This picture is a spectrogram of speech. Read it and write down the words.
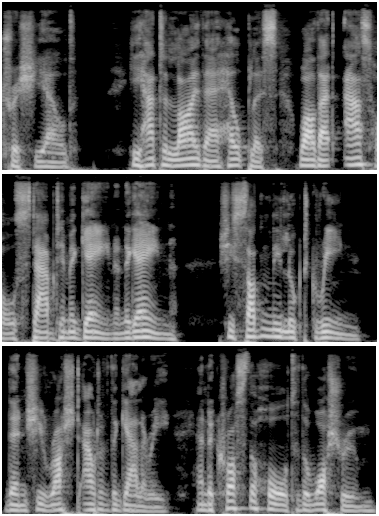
Trish yelled. He had to lie there helpless while that asshole stabbed him again and again. She suddenly looked green. Then she rushed out of the gallery and across the hall to the washroom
